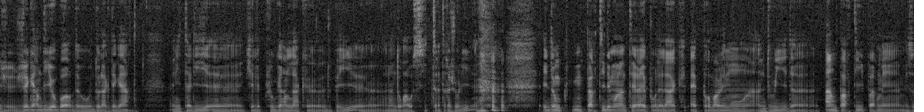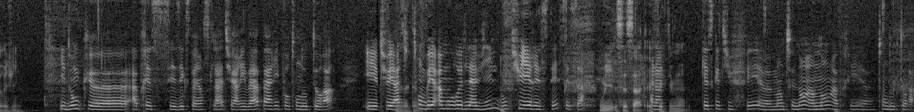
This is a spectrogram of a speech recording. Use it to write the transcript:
j'ai grandi au bord du lac des Gardes, en Italie, euh, qui est le plus grand lac euh, du pays, euh, un endroit aussi très très joli. et donc, une partie de mon intérêt pour les lacs est probablement induite en partie par mes, mes origines. Et donc, après ces expériences-là, tu es arrivé à Paris pour ton doctorat. Et tu es tombé amoureux de la ville, donc tu y es resté, c'est ça? Oui, c'est ça, effectivement. Qu'est-ce que tu fais maintenant, un an après ton doctorat?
